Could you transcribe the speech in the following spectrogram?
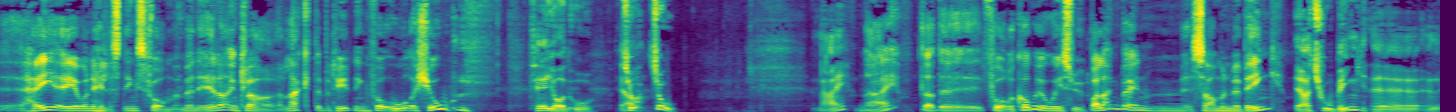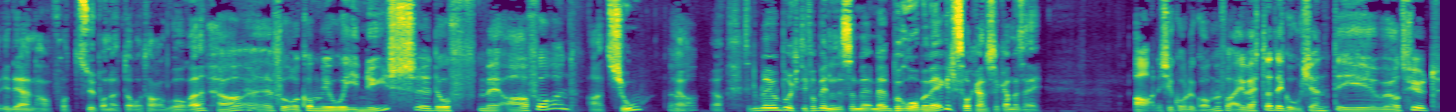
Eh, Hei er jo en hilsningsform, men er det en klarlagt betydning for ordet tjo? TJO. Tjo. Tjo. Nei. Nei, Det, det forekommer jo i superlangbein sammen med bing. Ja, tjo bing, eh, idet en har fått supernøtter og tar av gårde. Ja, det forekommer jo i nys, eh, da med A foran. At tjo. Ja. Ja. Ja. Så det ble jo brukt i forbindelse med, med brå bevegelser, kanskje, kan vi si. Aner ikke hvor det kommer fra. Jeg vet at det er godkjent i Wordfeud,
